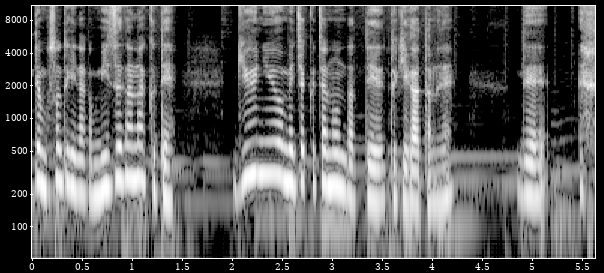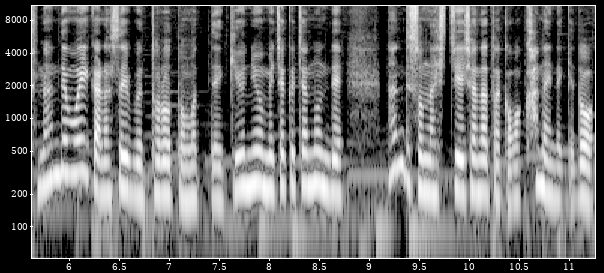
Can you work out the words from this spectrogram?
でもその時なんか水がなくて、牛乳をめちゃくちゃ飲んだっていう時があったのね。で、何でもいいから水分取ろうと思って牛乳をめちゃくちゃ飲んで、なんでそんなシチュエーションだったかわかんないんだけど、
